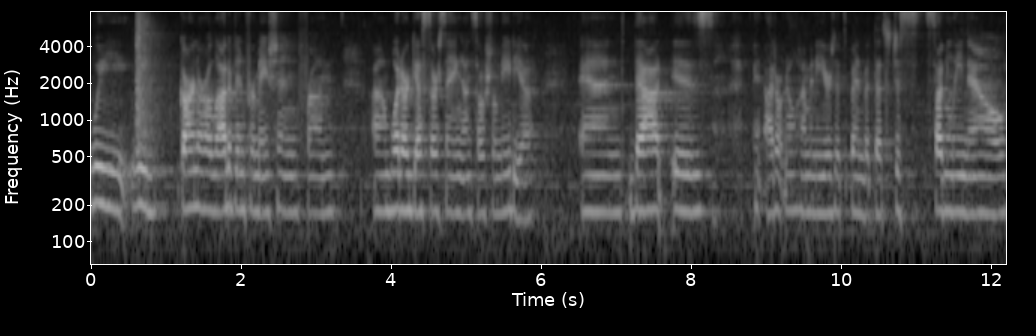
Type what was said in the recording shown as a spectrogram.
we, we garner a lot of information from um, what our guests are saying on social media. And that is, I don't know how many years it's been, but that's just suddenly now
